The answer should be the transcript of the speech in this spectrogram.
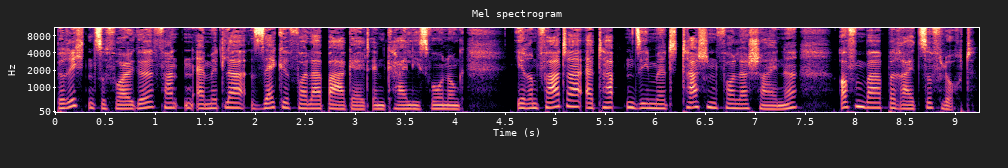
Berichten zufolge fanden Ermittler Säcke voller Bargeld in Kailis Wohnung. Ihren Vater ertappten sie mit Taschen voller Scheine, offenbar bereit zur Flucht.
